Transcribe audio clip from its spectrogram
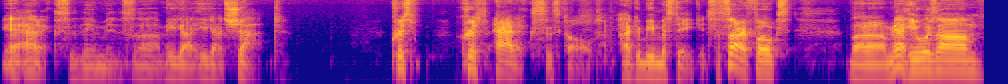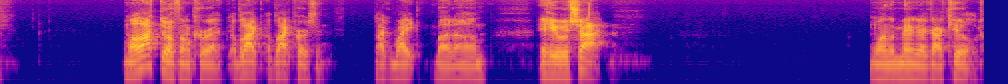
Yeah, Attucks, his name is. Um, he got he got shot. Chris Chris Attucks is called. I could be mistaken. So sorry, folks. But um, yeah, he was um mulatto, if I'm correct, a black a black person, black white. But um, yeah, he was shot. One of the men that got killed.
